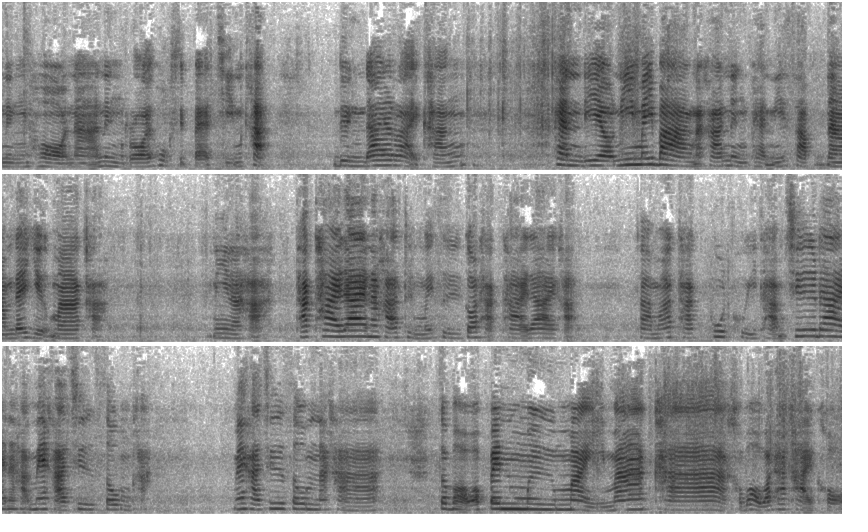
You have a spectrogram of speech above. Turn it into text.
หนึ่งห่อนาหนึ่งร้อยหกสิบแปดชิ้นค่ะ ดึงได้หลายครั้ง แผ่นเดียวนี่ไม่บางนะคะหนึ่งแผ่นนี้ซับน้ำได้เยอะมากค่ะ นี่นะคะ ทักทายได้นะคะ ถึงไม่ซื้อก็ทักทายได้ค่ะ สามารถทักพูดคุยถามชื่อได้นะคะ แม่ค้าชื่อส้มค่ะ แม่ค้าชื่อส้มนะคะ จะบอกว่าเป็นมือใหม่มากค่ะ เขาบอกว่าถ้าขายของ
